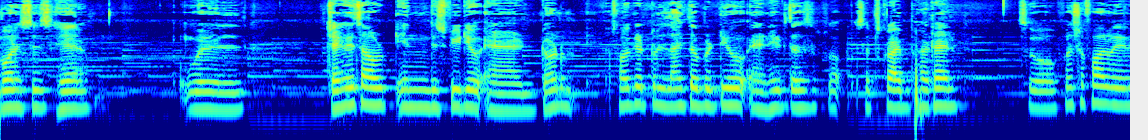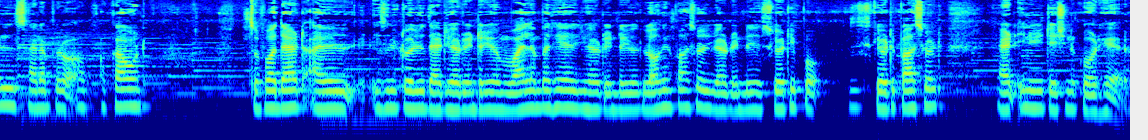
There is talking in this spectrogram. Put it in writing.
bonuses here. We'll check this out in this video and don't forget to like the video and hit the subscribe button. So first of all, we will sign up your account so for that i will easily tell you that you have to enter your mobile number here you have to enter your login password you have to enter your security po- security password and invitation code here.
